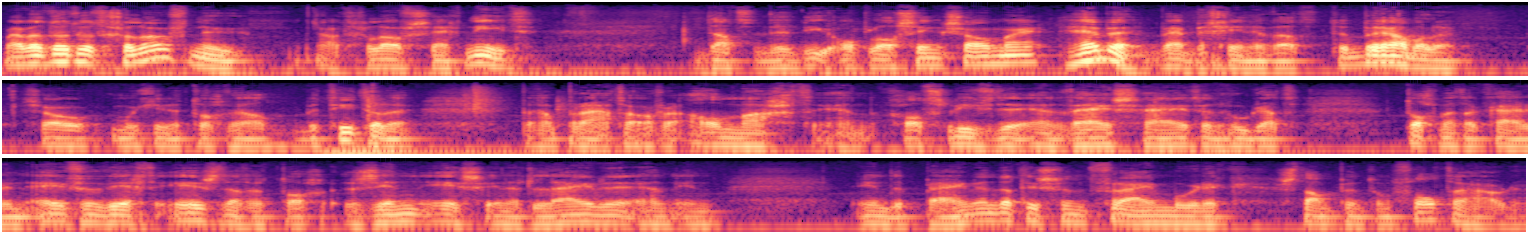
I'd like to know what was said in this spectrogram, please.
Maar wat doet het geloof nu? Nou, het geloof zegt niet dat we die oplossing zomaar hebben. Wij beginnen wat te brabbelen. Zo moet je het toch wel betitelen. We gaan praten over almacht en Gods liefde en wijsheid en hoe dat toch met elkaar in evenwicht is, dat er toch zin is in het lijden en in, in de pijn. En dat is een vrij moeilijk standpunt om vol te houden.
